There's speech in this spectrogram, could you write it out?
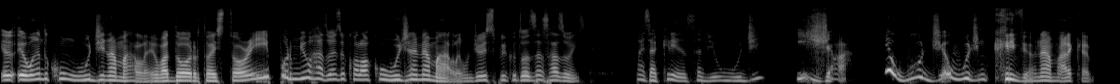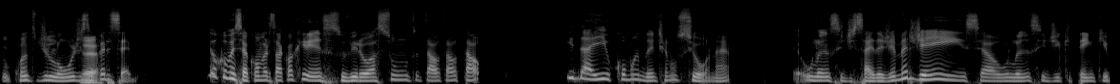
Eu, eu ando com o Woody na mala. Eu adoro Toy Story e por mil razões eu coloco o Woody na minha mala. Um dia eu explico todas as razões. Mas a criança viu o Woody e já. É o Woody, é o Woody. Incrível, né? A marca, o quanto de longe É. você percebe. Eu comecei a conversar com a criança, isso virou assunto, tal, tal, tal. E daí o comandante anunciou, né? O lance de saída de emergência, o lance de que tem que,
